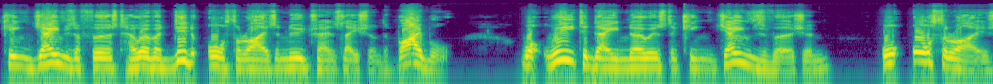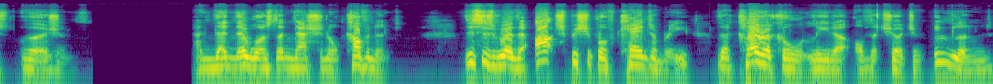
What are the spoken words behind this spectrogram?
King James I, however, did authorize a new translation of the Bible, what we today know as the King James Version or Authorized Version. And then there was the National Covenant. This is where the Archbishop of Canterbury, the clerical leader of the Church of England,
